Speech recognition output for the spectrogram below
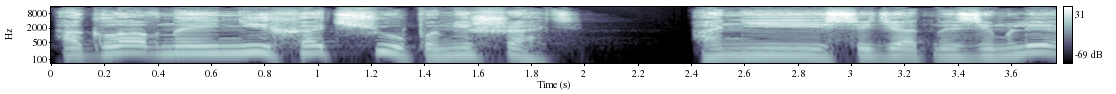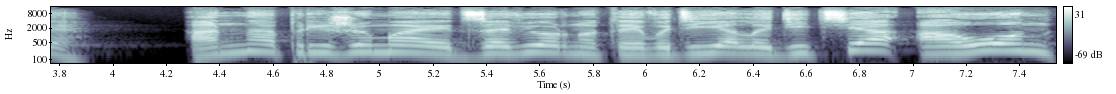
а главное, не хочу помешать. Они сидят на земле, она прижимает завернутое в одеяло дитя, а он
